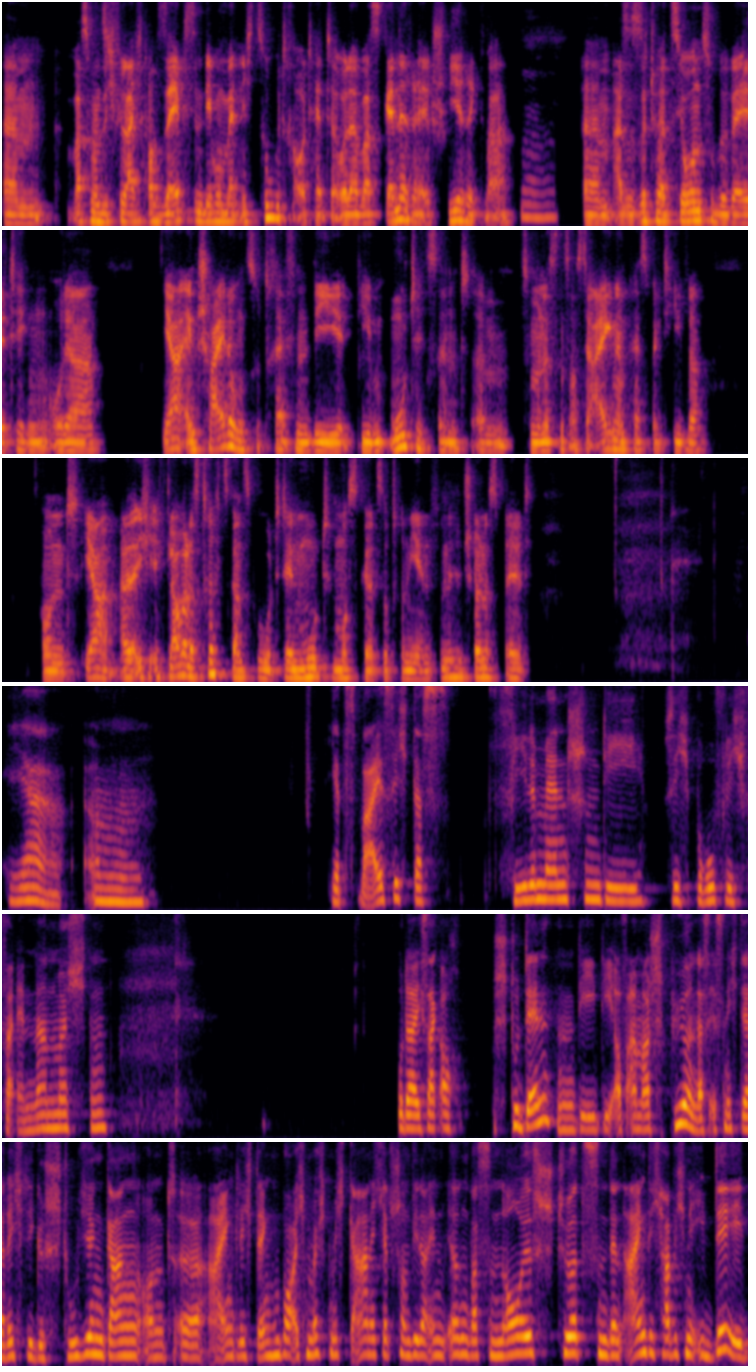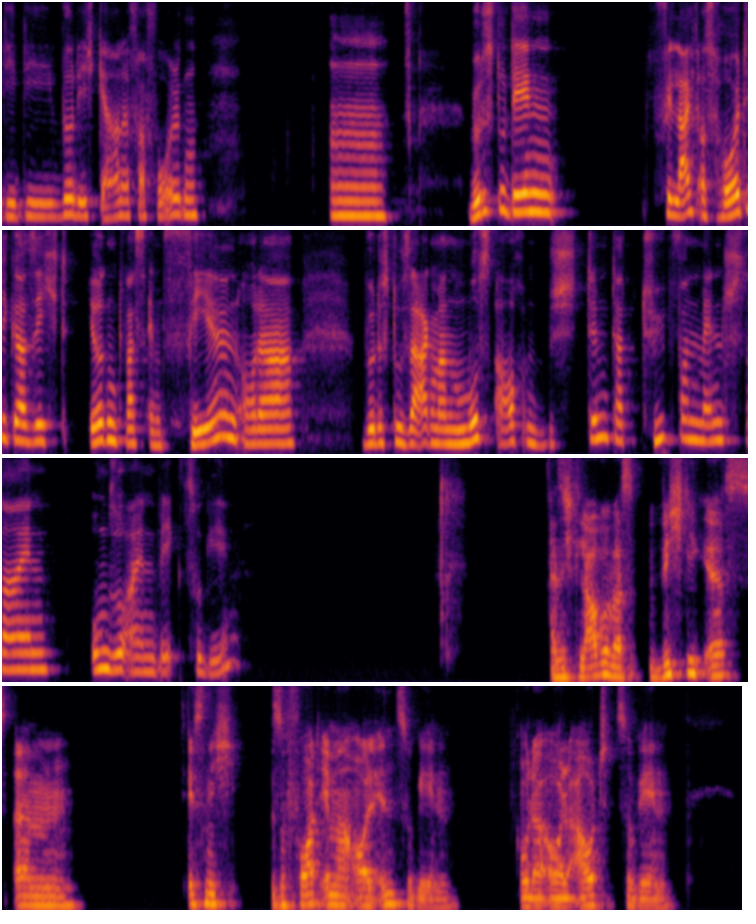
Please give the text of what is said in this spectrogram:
ähm, was man sich vielleicht auch selbst in dem Moment nicht zugetraut hätte oder was generell schwierig war. Mhm. Ähm, also Situationen zu bewältigen oder ja, Entscheidungen zu treffen, die, die mutig sind, ähm, zumindest aus der eigenen Perspektive. Und ja, also ich, ich glaube, das trifft es ganz gut, den Mutmuskel zu trainieren. Finde ich ein schönes Bild. Ja, ähm, jetzt weiß ich, dass viele Menschen, die sich beruflich verändern möchten. Oder ich sage auch Studenten, die, die auf einmal spüren, das ist nicht der richtige Studiengang und äh, eigentlich denken, boah, ich möchte mich gar nicht jetzt schon wieder in irgendwas Neues stürzen, denn eigentlich habe ich eine Idee, die, die würde ich gerne verfolgen. Ähm, würdest du denen vielleicht aus heutiger Sicht irgendwas empfehlen oder Würdest du sagen, man muss auch ein bestimmter Typ von Mensch sein, um so einen Weg zu gehen? Also ich glaube, was wichtig ist, ähm, ist nicht sofort immer all in zu gehen oder all out zu gehen.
